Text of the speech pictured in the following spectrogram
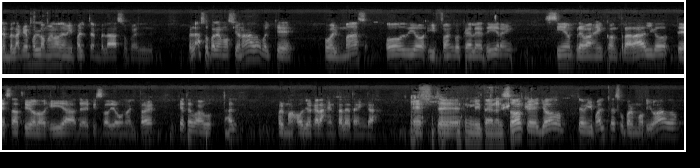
en verdad que por lo menos de mi parte, en verdad, súper, ¿verdad? Súper emocionado porque por más odio y fango que le tiren, siempre vas a encontrar algo de esa trilogía de episodio 1 al 3 que te va a gustar, por más odio que la gente le tenga. Este, Literal. So que yo, de mi parte, súper motivado.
